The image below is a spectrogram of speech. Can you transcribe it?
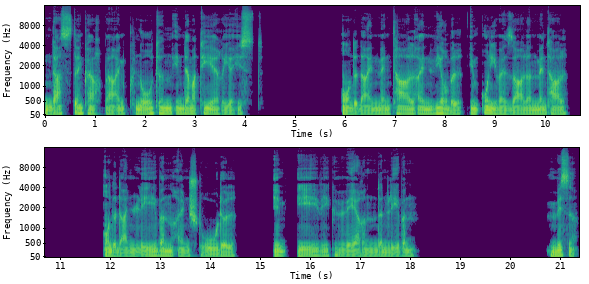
dass dein Körper ein Knoten in der Materie ist und dein Mental ein Wirbel im universalen Mental und dein Leben ein Strudel im ewig währenden Leben. Wisse,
